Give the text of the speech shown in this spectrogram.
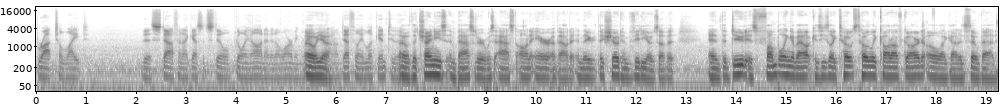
brought to light this stuff and I guess it's still going on at an alarming rate. Oh, yeah. I'll definitely look into it. Oh, the Chinese ambassador was asked on air about it, and they they showed him videos of it, and the dude is fumbling about because he's like to- totally caught off guard. Oh my god, it's so bad.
